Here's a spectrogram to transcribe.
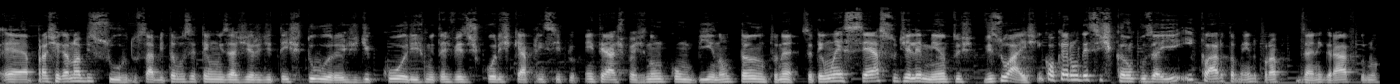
é, para chegar no absurdo, sabe? Então você tem um exagero de texturas, de cores, muitas vezes cores que a princípio, entre aspas, não combinam tanto, né? Você tem um excesso de elementos visuais em qualquer um desses campos aí e, claro, também no próprio design gráfico, no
